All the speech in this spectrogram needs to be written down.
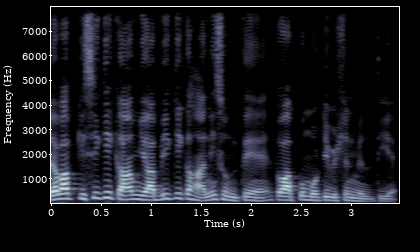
جب آپ کسی کی کامیابی کی کہانی سنتے ہیں تو آپ کو موٹیویشن ملتی ہے۔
